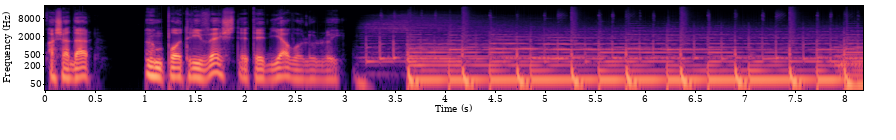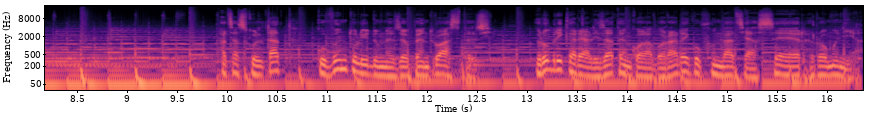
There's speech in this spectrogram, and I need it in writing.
Așadar, împotrivește-te diavolului. Ați ascultat Cuvântul lui Dumnezeu pentru astăzi, rubrica realizată în colaborare cu Fundația SER România.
